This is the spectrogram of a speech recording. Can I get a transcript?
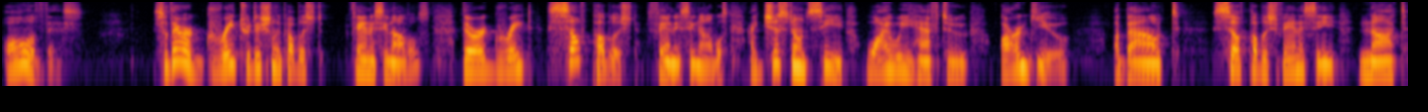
all of this. So there are great traditionally published fantasy novels. There are great self published fantasy novels. I just don't see why we have to argue about self published fantasy not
